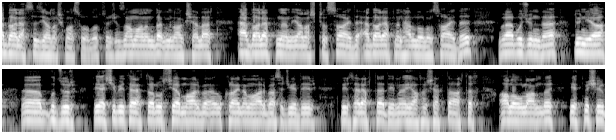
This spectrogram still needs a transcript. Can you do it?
ədalətsiz yanaşması olub. Çünki zamanında münaqişələr ədalətlə yanaşılsaydı, ədalətlə həll olunsaydı və bu gün də dünya e, bu cür deyək ki, bir tərəfdə Rusiya müharibə, Ukrayna müharibəsi gedir, bir tərəfdə demək yaxın şərqdə artıq alovlandı. 70 il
